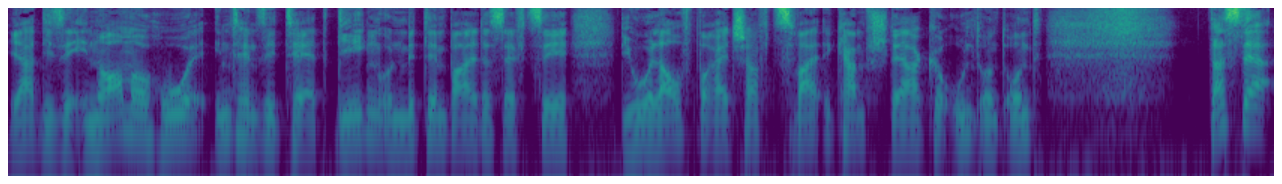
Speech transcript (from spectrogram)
Ja, diese enorme hohe Intensität gegen und mit dem Ball des FC, die hohe Laufbereitschaft, Zweikampfstärke und, und, und. Dass der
